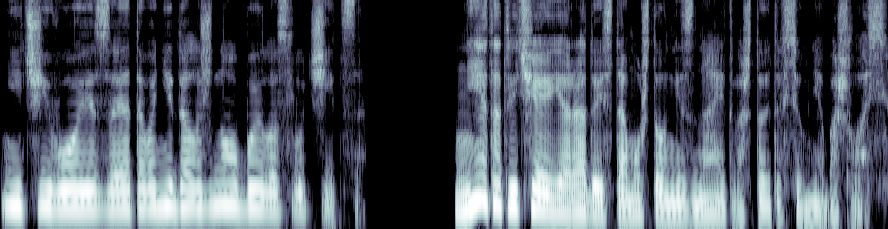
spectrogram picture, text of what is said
Ничего из этого не должно было случиться. «Нет», — отвечаю я, радуясь тому, что он не знает, во что это все мне обошлось.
